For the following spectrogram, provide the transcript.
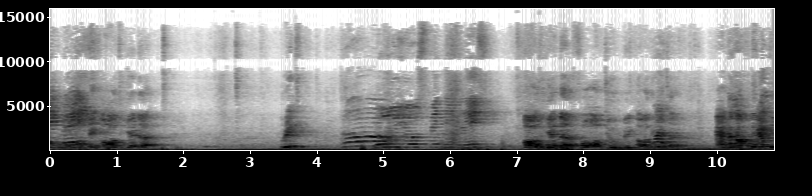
English? Okay, all together. Read. Do you speak English? All together, four of you, read all together. One. And the company of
